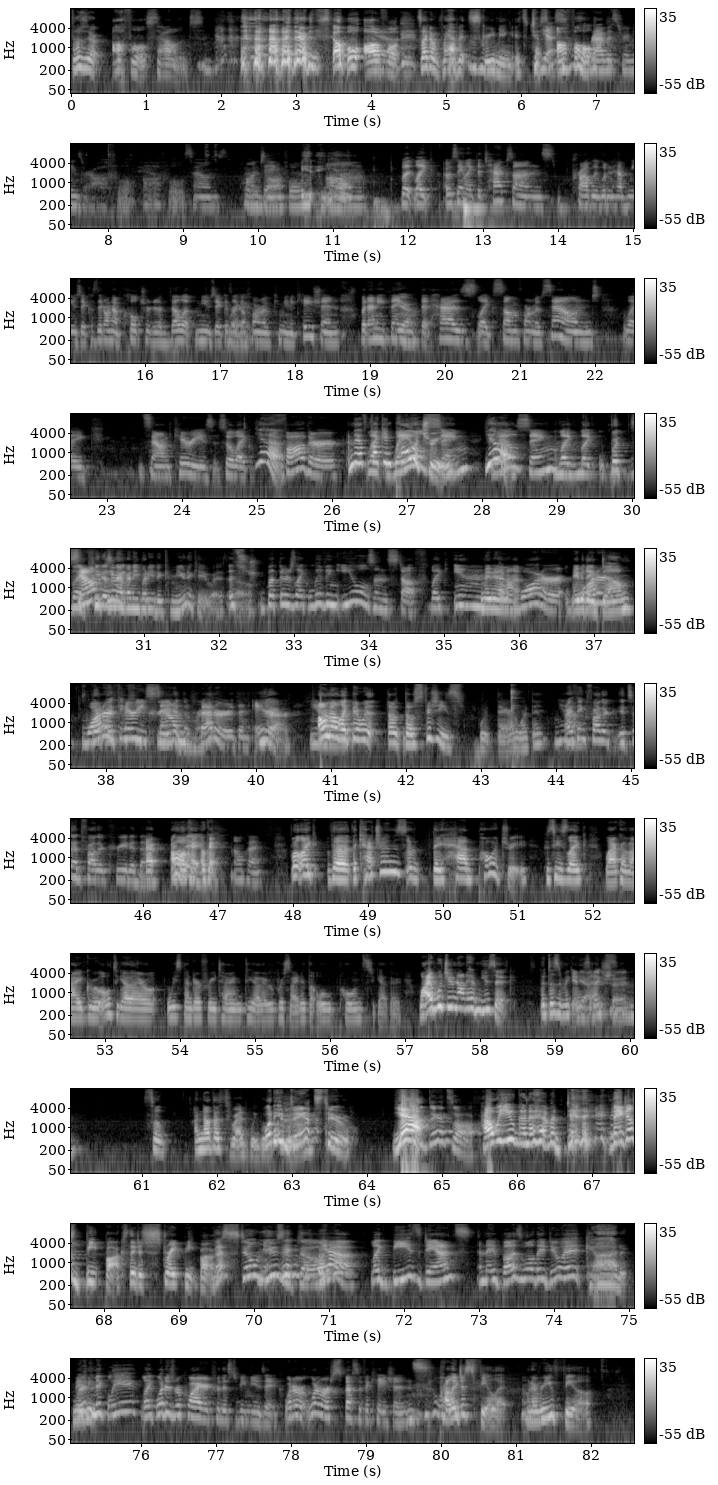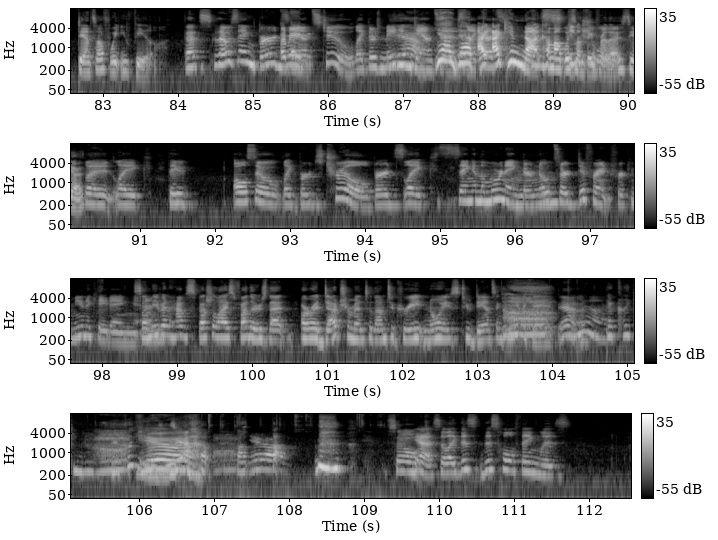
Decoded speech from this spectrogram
Those are awful sounds. they're so awful. It's like a rabbit screaming. It's just yes, awful. Rabbit screamings are awful, awful sounds, haunting. awful. It- yeah. Um, but like I was saying, like the Taxxons probably wouldn't have music because they don't have culture to develop music as like a form of communication. But anything Yeah. that has like some form of sound, like sound carries. So like Yeah. father, and they have like fucking whales poetry. sing, Yeah. whales sing, mm-hmm. like like But like sound he doesn't carry- have anybody to communicate with. It's tr- but there's like living eels and stuff like in Maybe the not- water. Maybe water, they dumb. Water I carries created sound them, right? better than air. You Oh no, like there were those, those fishies were there, weren't they? Yeah. I think father. It said father created them. Uh, oh, okay, okay. Okay. But like the the Ketrans, uh, they had poetry because he's like Lack and I grew old together. We spent our free time together. We recited the old poems together. Why would you not have music? That doesn't make any sense. Yeah, they should. So another thread we will. What do you go down. dance to? Yeah. Dance off. How are you gonna have a dance? they just beatbox. They just straight beatbox. That's still music, though. Yeah, like bees dance and they buzz while they do it. God. Maybe Rhythmically, like what is required for this to be music? What are what are our specifications? probably just feel it. Whatever you feel. Dance off what you feel. That's because I was saying birds I mean- dance too. Like there's mating Yeah. dances. Yeah, yeah. like, I, I cannot come up with something for this. Yeah. But like they also like birds trill. Birds like sing in the morning. Their mm-hmm. notes are different for communicating. some and- even have specialized feathers that are a detriment to them to create noise to dance and communicate. Yeah. yeah. They're clicking. They're clicking Yeah. noises. Yeah. Yeah. So Yeah, so like this this whole thing was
